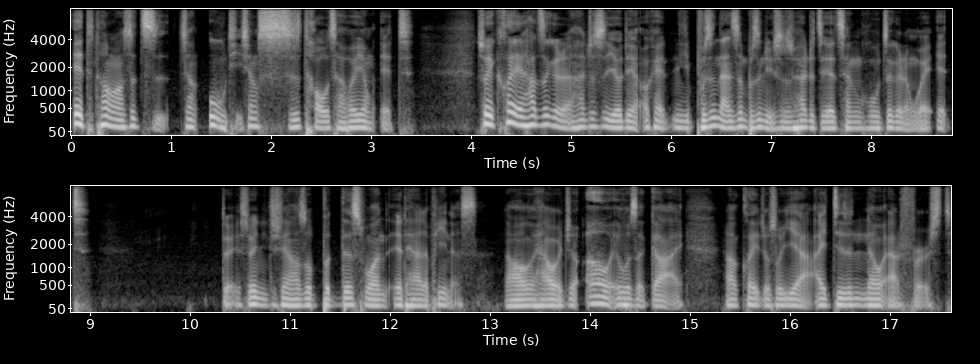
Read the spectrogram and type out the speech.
it 通常是指像物体，像石头才会用 it。所以 Clay 他这个人，他就是有点 OK，你不是男生不是女生，所以他就直接称呼这个人为 it。对，所以你就听他说，But this one it had a penis。然后 Howard 就 Oh it was a guy。然后 Clay 就说 Yeah I didn't know at first。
